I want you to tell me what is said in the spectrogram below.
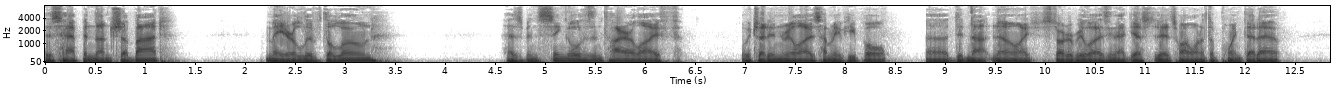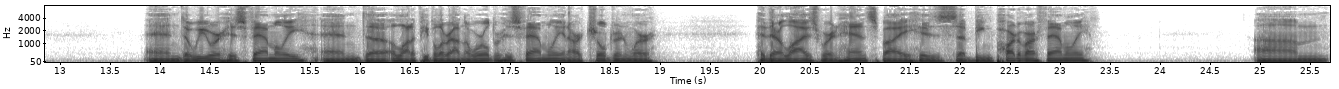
this happened on Shabbat. Meir lived alone, has been single his entire life, which I didn't realize how many people uh, did not know. I started realizing that yesterday. That's why I wanted to point that out. And uh, we were his family, and uh, a lot of people around the world were his family, and our children were their lives were enhanced by his uh, being part of our family. Um,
